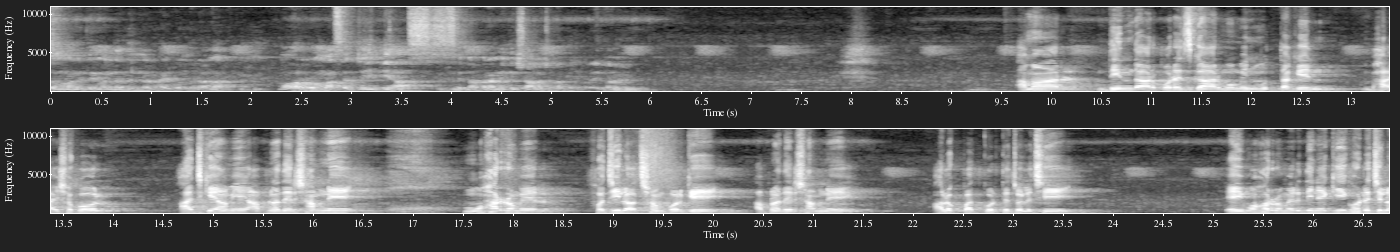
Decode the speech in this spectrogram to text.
সম্মানিত ইমানদার ভাই বন্ধুরা আমার মহরম মাসের যে ইতিহাস সে ব্যাপারে আমি কিছু আলোচনা করব আমার দিনদার পরেজগার মমিন মুত্তাকিন ভাই সকল আজকে আমি আপনাদের সামনে মহারমের ফজিলত সম্পর্কে আপনাদের সামনে আলোকপাত করতে চলেছি। এই মহরমের দিনে কি ঘটেছিল?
